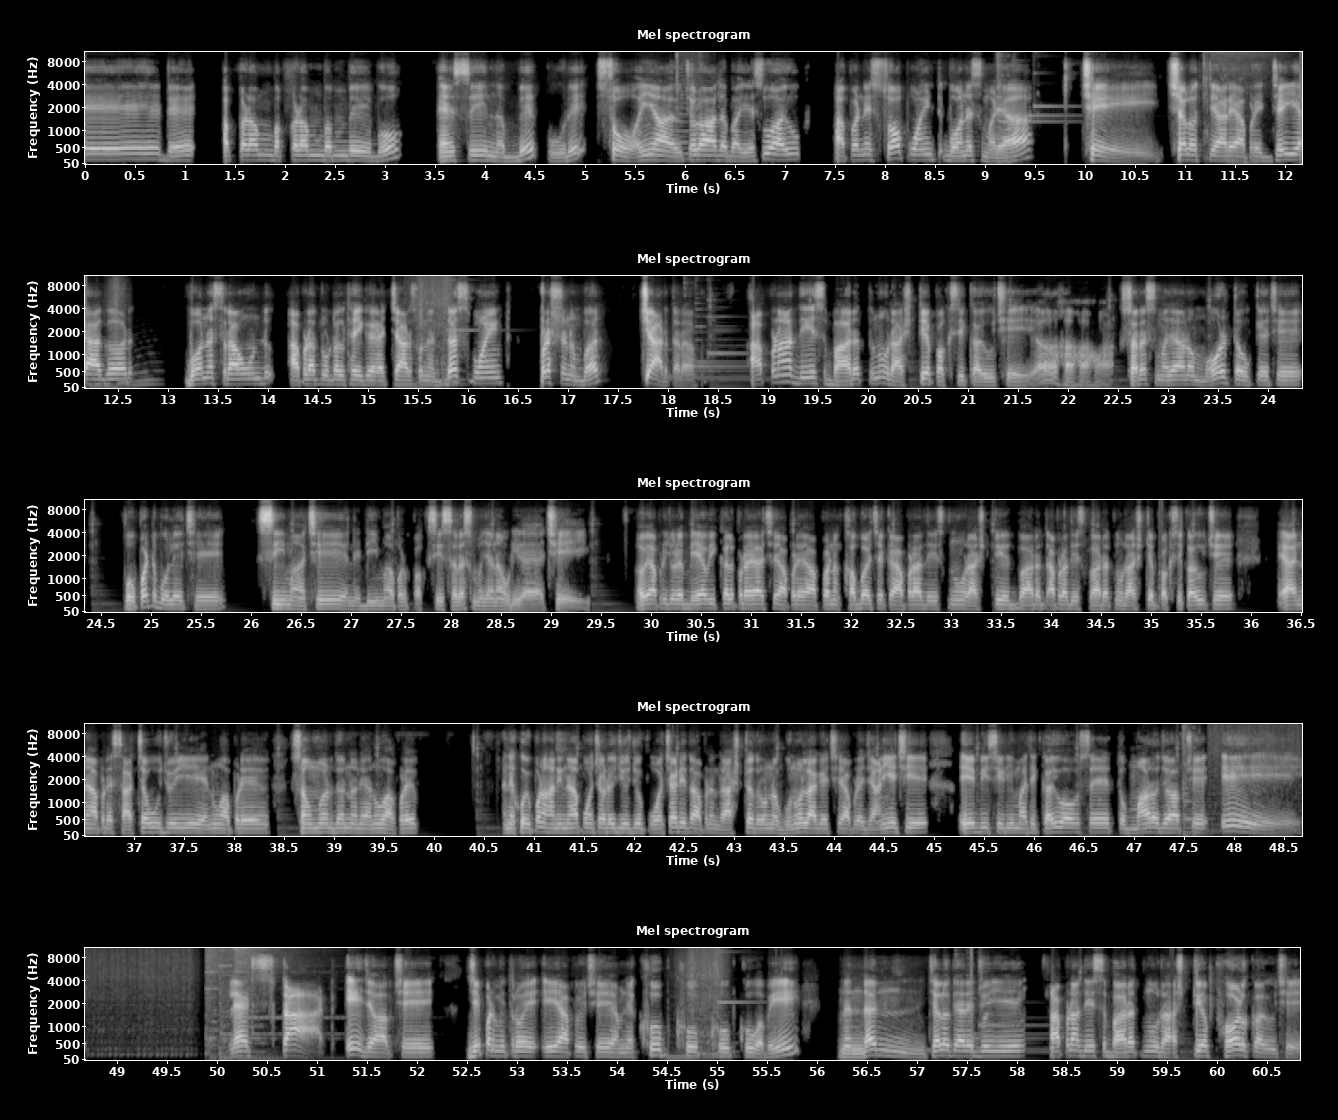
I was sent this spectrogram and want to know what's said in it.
અકડમ બકડમ બંબે, બો, એસી, નબ્બે, પૂરે સો. અહીંયા આવ્યું. ચલો, આ દબાઈએ. શું આવ્યું? આપણને સો પોઈન્ટ બોનસ મળ્યા છે. ચલો, ત્યારે આપણે જઈએ આગળ. બોનસ રાઉન્ડ આપણા ટોટલ થઈ ગયા ચારસો ને દસ પોઈન્ટ. પ્રશ્ન નંબર ચાર તરફ. આપણા દેશ ભારતનું રાષ્ટ્રીય પક્ષી કયું છે? આહાહાહા. સરસ મજાનો મોર ટવકે છે, પોપટ બોલે છે, સીમાં છે અને ડી માં પણ પક્ષી સરસ મજાના ઉડી રહ્યા છે. હવે આપણી જોડે બે વિકલ્પ રહ્યા છે. આપણે આપણને ખબર છે કે આપણા દેશનું રાષ્ટ્રીય ભારત, આપણા દેશ ભારતનું રાષ્ટ્રીય પક્ષી કયું છે. એને આપણે સાચવવું જોઈએ, એનું આપણે સંવર્ધન અને એનું આપણે અને કોઈ પણ હાનિ ના પહોંચાડવી જોઈએ. જો પહોંચાડીએ તો આપણે રાષ્ટ્રદ્રોહનો ગુનો લાગે છે. આપણે જાણીએ છીએ એ બી સી માંથી કયું આવશે. તો મારો જવાબ છે એ લેટ સ્ટાર્ટ એ જવાબ છે. જે પણ મિત્રોએ એ આપ્યું છે, અમને ખૂબ ખૂબ ખૂબ ખૂબ અભિનંદન. ચલો ત્યારે જોઈએ. આપણા દેશ ભારતનું રાષ્ટ્રીય ફળ કયું છે?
